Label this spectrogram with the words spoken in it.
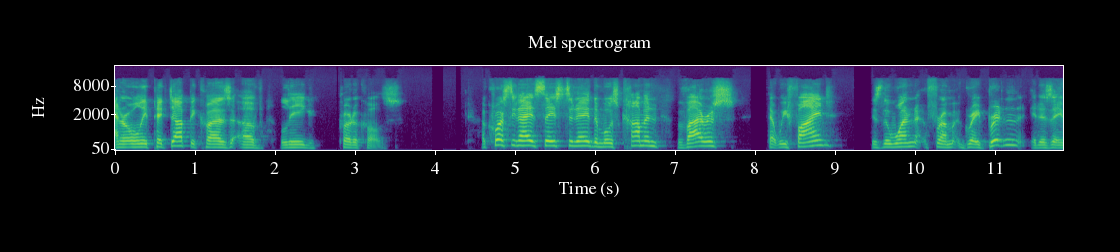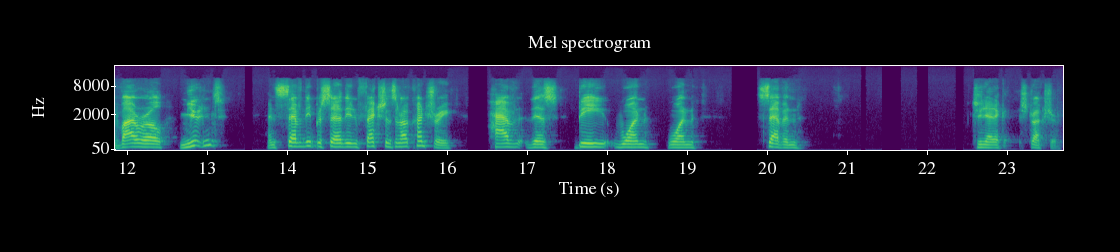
and are only picked up because of league protocols. Across the United States today, the most common virus that we find is the one from Great Britain. It is a viral mutant, and 70% of the infections in our country have this B117 genetic structure.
